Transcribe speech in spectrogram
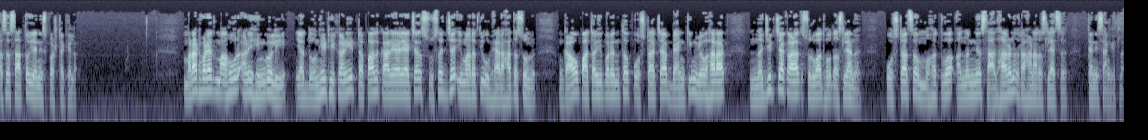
असं सातव यांनी स्पष्ट केलं. मराठवाड्यात माहूर आणि हिंगोली या दोन्ही ठिकाणी टपाल कार्यालयाच्या सुसज्ज इमारती उभ्या राहत असून गाव पातळीपर्यंत पोस्टाच्या बँकिंग व्यवहारात नजीकच्या काळात सुरुवात होत असल्यानं पोस्टाचं महत्त्व अनन्यसाधारण राहणार असल्याचं त्यांनी सांगितलं.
